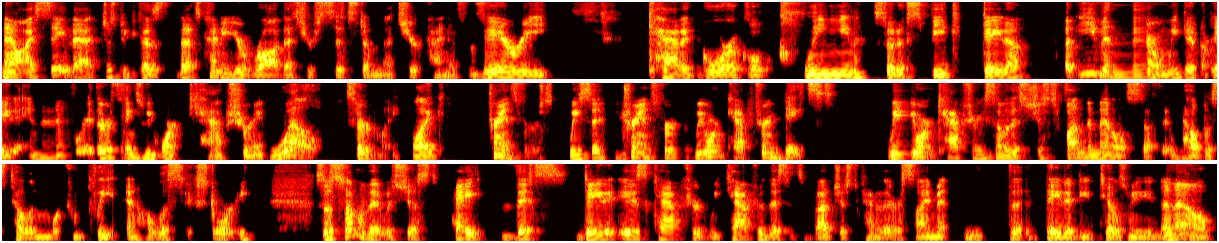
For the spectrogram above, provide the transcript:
Now I say that just because that's kind of your raw, that's your system, that's your kind of very categorical, clean, so to speak, data. But even there, when we did our data inventory, there were things we weren't capturing well, certainly, like transfers. We said transfer, we weren't capturing dates. We weren't capturing some of this just fundamental stuff that would help us tell a more complete and holistic story. So some of it was just, hey, this data is captured. We capture this. It's about just kind of their assignment, the data details we need to know.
